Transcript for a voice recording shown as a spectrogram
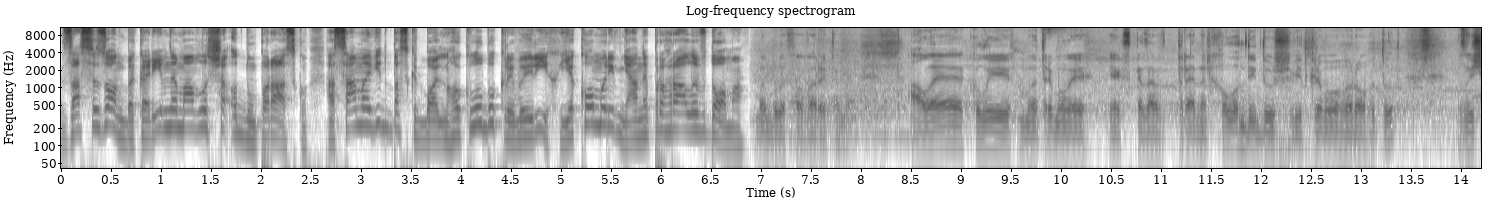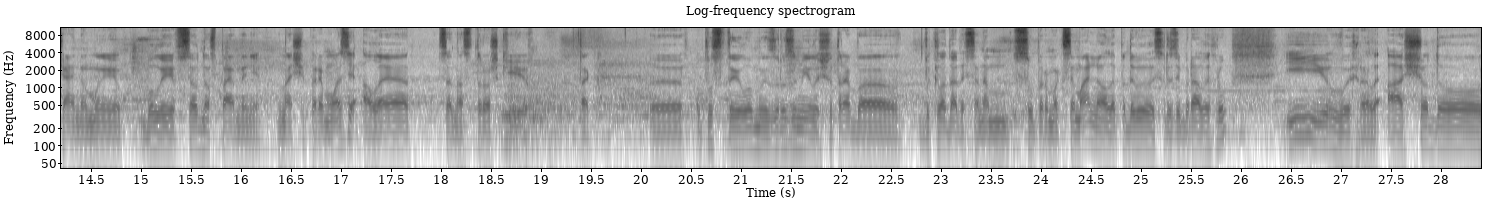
За сезон БК Рівне мав лише одну поразку, а саме від баскетбольного клубу Кривий Ріг, якому рівняни програли вдома. Ми були фаворитами. Але коли ми отримали, як сказав тренер, холодний душ від Кривого Рогу тут, звичайно, ми були все одно впевнені в нашій перемозі, але це нас трошки так. Е, Опустило, ми зрозуміли, що треба викладатися нам супер максимально, але подивились, розібрали гру і виграли. А щодо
